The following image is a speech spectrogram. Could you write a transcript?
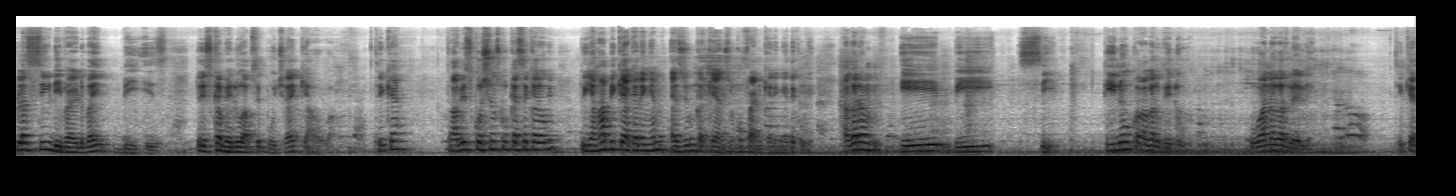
plus c divide by b is तो इसका वैल्यू आपसे पूछ रहा है, क्या होगा? ठीक है? तो अब इस क्वेश्चन को कैसे करोगे? तो यहाँ भी क्या करेंगे हम? एज्यूम करके आंसर को फाइंड करेंगे। देखोगे, अगर हम ए बी सी तीनों का अगर वैल्यू वन अगर ले लें, ठीक है?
